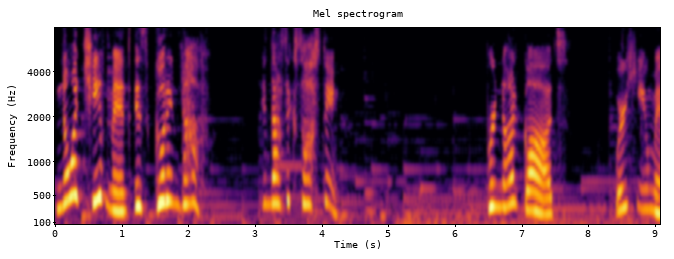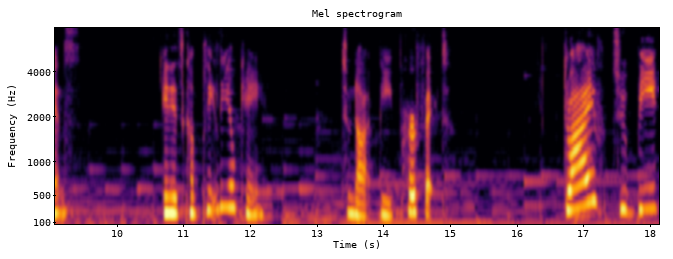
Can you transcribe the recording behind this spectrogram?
No achievement is good enough, and that's exhausting. We're not gods we're humans. And it's completely okay to not be perfect. Thrive to be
